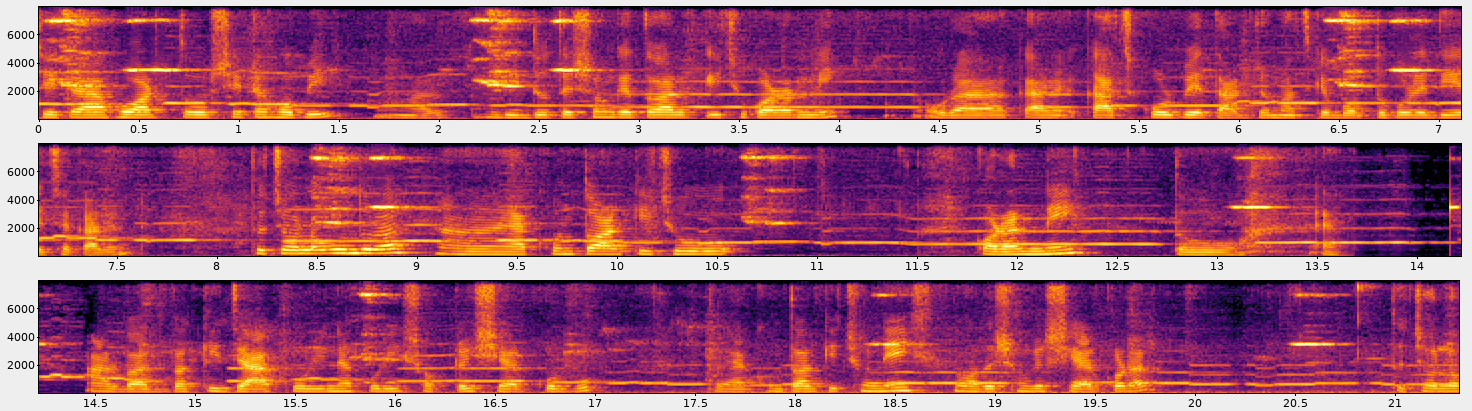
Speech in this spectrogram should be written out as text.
যেটা হওয়ার তো সেটা হবেই। আর বিদ্যুতের সঙ্গে তো আর কিছু করার নেই। ওরা কাজ করবে, তার জন্য আজকে বদ্ধ করে দিয়েছে কারেন্ট তো চলো বন্ধুরা এখন তো আর কিছু করার নেই। তো আর বাদ বাকি যা করি না করি সবটাই শেয়ার করব। তো এখন তো আর কিছু নেই তোমাদের সঙ্গে শেয়ার করার। তো চলো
